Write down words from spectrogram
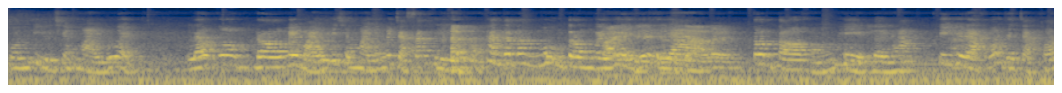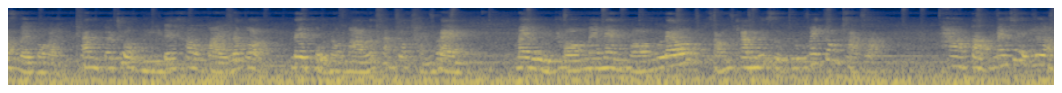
คนที่อยู่เชียงใหม่ด้วย แล้วก็รอไม่ไหวที่เชียงใหม่ยังไม่จัดสักที ท่านก็ต้องมุ่งตรงไปที่อยุธยาเลยต้นตอของเหตุเลยนะคะที่พิรักว่าจะจัดคอร์สบ่อยๆท่านก็โชคดีได้เข้าไป แล้วก็ได้ผลออกมาแล้วท่านก็แข็งแรง ไม่อุ่นท้องไม่แน่นท้องแล้วสำคัญที่สุดคือไม่ต้องผ่าตัดผ่าตัดไม่ใช่เรื่อง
